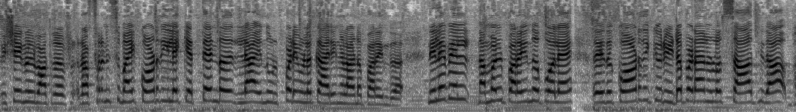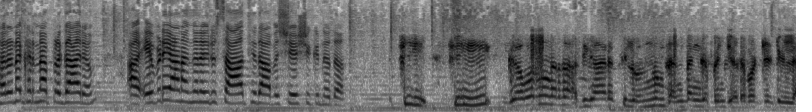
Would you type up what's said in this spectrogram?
വിഷയങ്ങളിൽ മാത്രം റെഫ- റഫറൻസുമായി കോടതിയിലേക്ക് എത്തേണ്ടതില്ല എന്നുൾപ്പെടെയുള്ള കാര്യങ്ങളാണ് പറയുന്നത്. നിലവിൽ നമ്മൾ പറയുന്ന പോലെ അതായത് കോടതിക്ക് ഒരു ഇടപെടാനുള്ള സാധ്യത ഭരണഘടനാ പ്രകാരം എവിടെയാണ് അങ്ങനെ ഒരു സാധ്യത അവശേഷിക്കുന്നത്? ഗവർണറുടെ അധികാരത്തിൽ ഒന്നും രണ്ടംഗ ബെഞ്ച് ഇടപെട്ടിട്ടില്ല.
